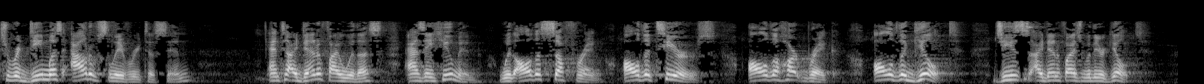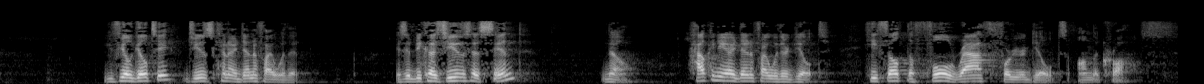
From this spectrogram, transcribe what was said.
To redeem us out of slavery to sin. And to identify with us as a human with all the suffering, all the tears, all the heartbreak, all the guilt. Jesus identifies with your guilt. You feel guilty? Jesus can identify with it. Is it because Jesus has sinned? No. How can he identify with your guilt? He felt the full wrath for your guilt on the cross.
